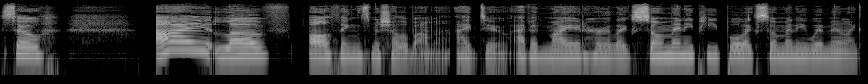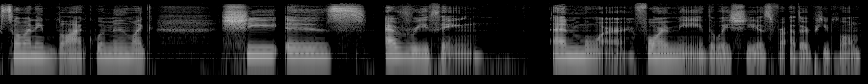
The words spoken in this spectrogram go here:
So I love all things Michelle Obama. I do. I've admired her like so many people, like so many women, like so many black women. Like she is everything and more for me the way she is for other people.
